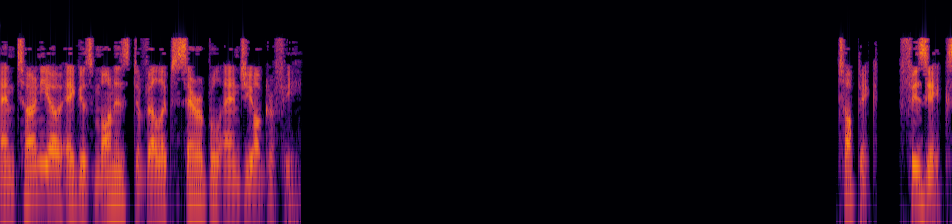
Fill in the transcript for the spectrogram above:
Antonio Egas Moniz developed cerebral angiography. Topic: Physics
